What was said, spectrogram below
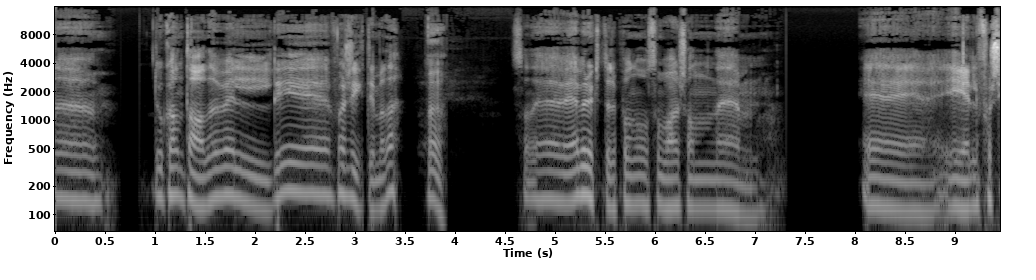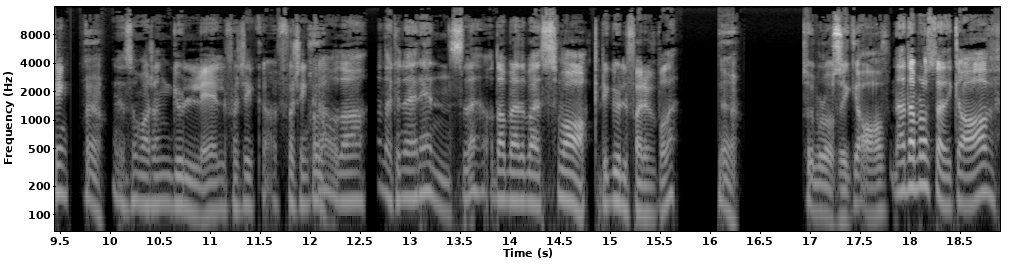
uh, du kan ta det veldig forsiktig med det. Ja. Så det, jeg brukte det på noe som var sånn eh, eh, elforsink, Ja. som var sånn gullelforsinka, forsinka, Ja. og da, da kunne jeg rense det, og da ble det bare svakere gullfarge på det. Ja. Så det blåser ikke av. Nei, da blåste jeg det ikke av,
